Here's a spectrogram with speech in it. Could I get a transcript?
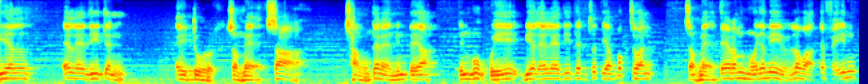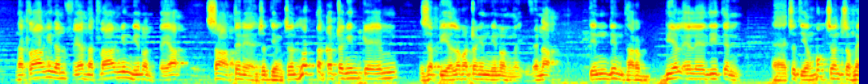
bial led ten ei tur chome sa chang ten min pe a tin bu pui bial led ten chu tiang bok chuan chome teram moyami lowa te fein natlangin an fe natlangin minon pe a sa tene chu tiang chon hlat tak atangin ke em zapia minon ngai vena tin din thar bial led ten chu tiang bok chon chome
